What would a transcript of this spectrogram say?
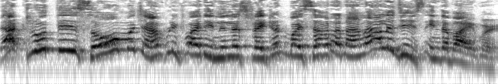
That truth is so much amplified and illustrated by several analogies in the Bible.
